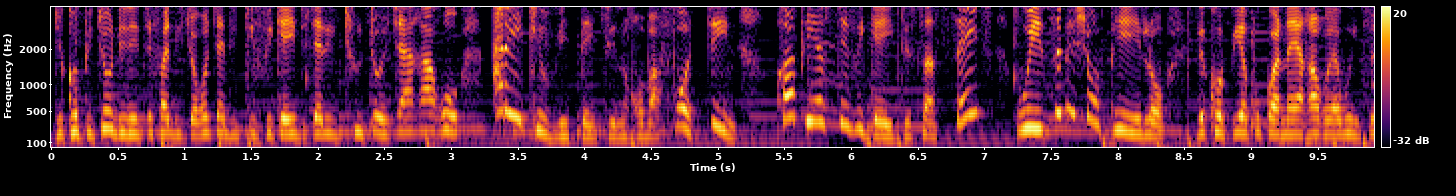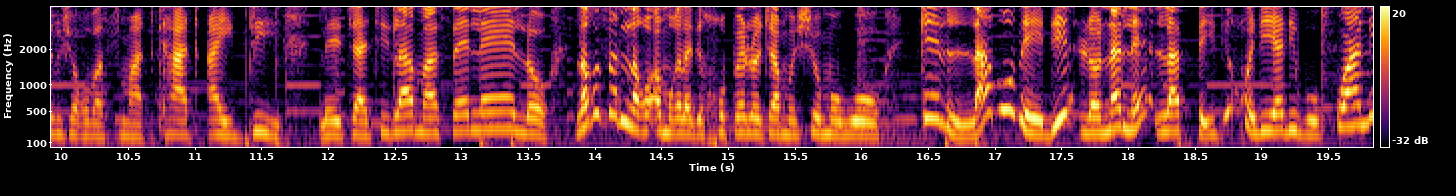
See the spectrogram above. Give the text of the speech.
Dikopi tšeo di netefaditšego tša ditefikeite tša dithuto tša gago. A re qv 13 goba 14 copy ya certificate sa sas boitsebišophelo le copy ya pukwana ya gago ya boitsebišo goba smart card id letšatši la mafelelo la go tswelela go amogela dikgopelo tša mošomo wo. Ke la bobedi lona le la pedi kgwedi ya dibokwane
